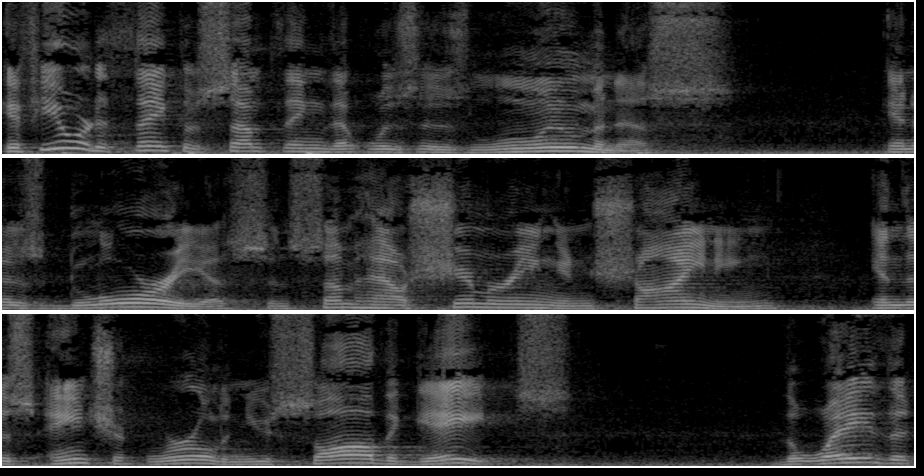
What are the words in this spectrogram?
If you were to think of something that was as luminous and as glorious and somehow shimmering and shining in this ancient world and you saw the gates, the way that,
